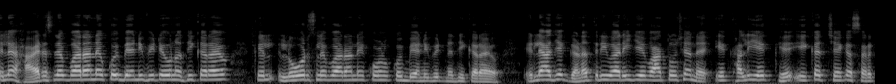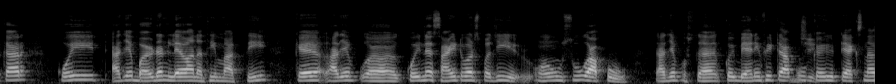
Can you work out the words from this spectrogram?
એટલે હાયર સ્લેબવાળાને કોઈ બેનિફિટ એવો નથી કરાયો કે લોઅર સ્લેબવાળાને કોણ, કોઈ બેનિફિટ નથી કરાયો. એટલે આ ગણતરીવાળી જે વાતો છે ને, એ ખાલી એક એક જ છે કે સરકાર કોઈ આજે બર્ડન લેવા નથી માગતી કે આજે કોઈને સાઠ વર્ષ પછી હું શું આપું? આજે કોઈ બેનિફિટ આપું કઈ ટેક્સના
